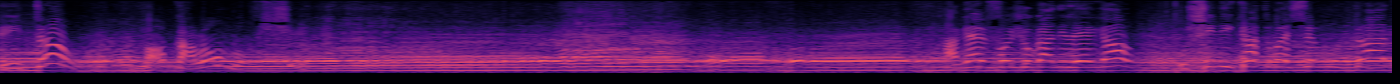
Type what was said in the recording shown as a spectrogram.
Então, ó o calombo, vixi. A greve foi julgada ilegal, o sindicato vai ser multado.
